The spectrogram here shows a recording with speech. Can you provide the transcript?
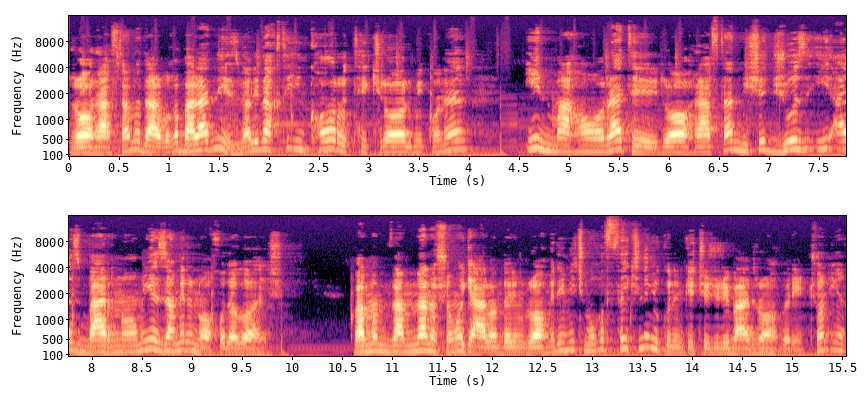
راه رفتن رو در واقع بلد نیست. ولی وقتی این کار رو تکرار می‌کنه این مهارت راه رفتن میشه جزئی از برنامه زمین ناخودآگاهش. و من, و من و شما که الان داریم راه میریم هیچ موقع فکر نمی کنیم که چجوری بعد راه بریم. چون این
